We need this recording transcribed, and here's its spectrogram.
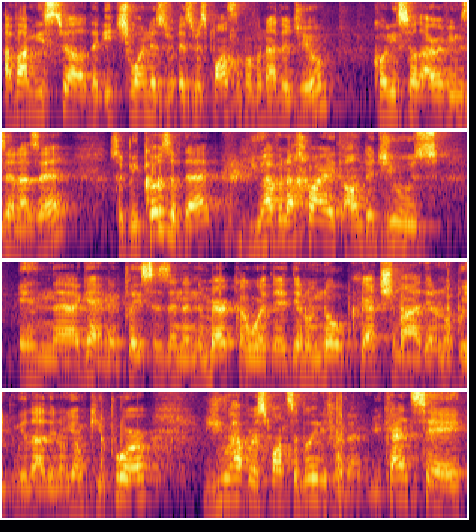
of Am Yisrael that each one is, is responsible for another Jew. So because of that, you have an achrayit on the Jews in uh, again in places in, in America where they, they don't know Kriyat Shema, they don't know Brit Milah, they don't know Yom Kippur. You have responsibility for them. You can't say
